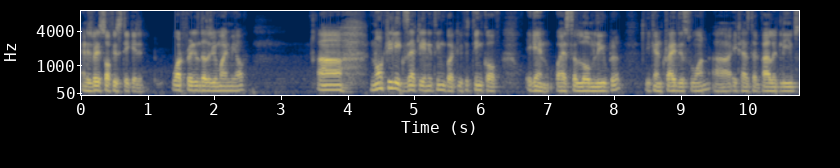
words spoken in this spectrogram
and it's very sophisticated. What fragrance does it remind me of uh, not really exactly anything but if you think of again YSL L'Homme Libre you can try this one. Uh, it has that violet leaves.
